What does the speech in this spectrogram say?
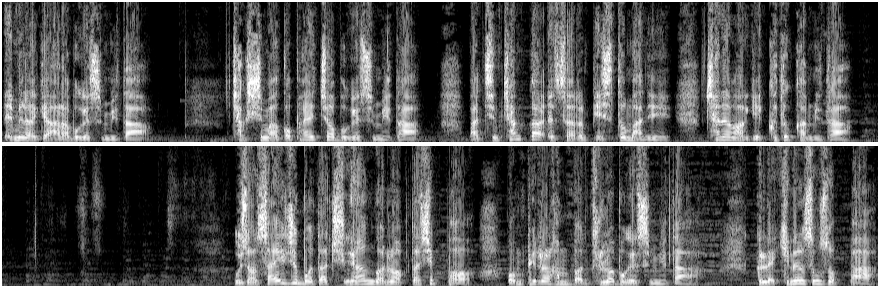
내밀하게 알아보겠습니다. 작심하고 파헤쳐 보겠습니다. 마침 창가 SR은 비스듬하니 촬영하기 그득합니다. 우선 사이즈보다 중요한 거는 없다 싶어 원피를 한번 둘러보겠습니다. 근래 기능성 소파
